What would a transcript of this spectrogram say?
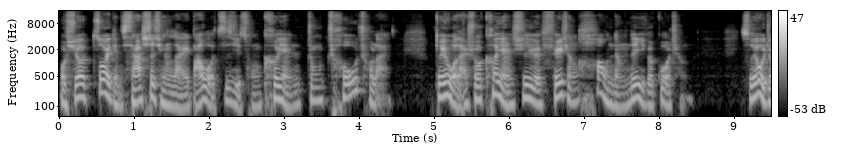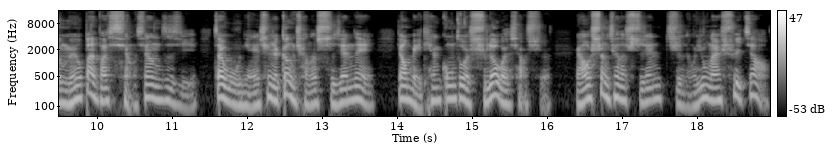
我需要做一点其他事情来把我自己从科研中抽出来。对于我来说，科研是一个非常耗能的一个过程，所以我就没有办法想象自己在五年甚至更长的时间内要每天工作十六个小时。然后剩下的时间只能用来睡觉，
